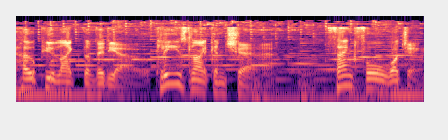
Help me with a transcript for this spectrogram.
I hope you like the video. Please like and share. Thank for watching.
